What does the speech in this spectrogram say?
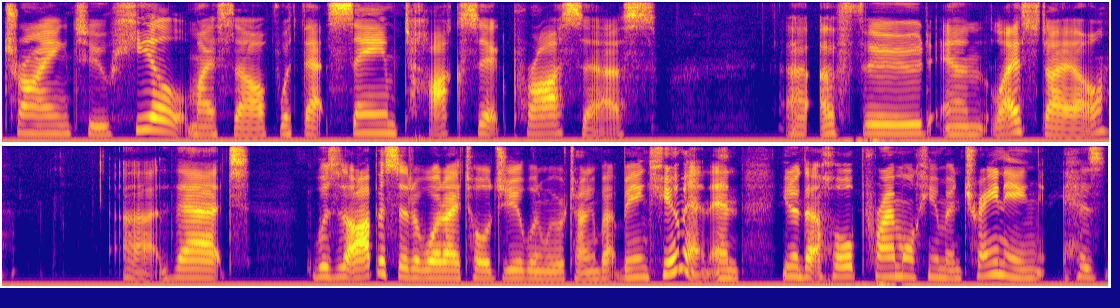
trying to heal myself with that same toxic process uh, of food and lifestyle uh, that was the opposite of what I told you when we were talking about being human. And, you know, that whole primal human training has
